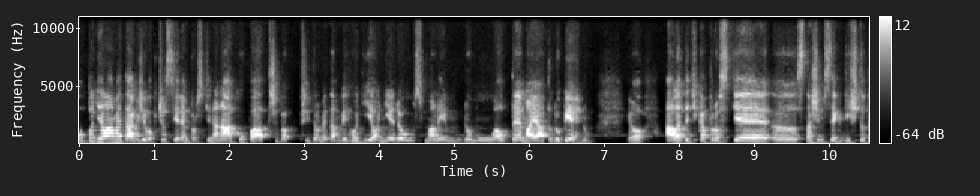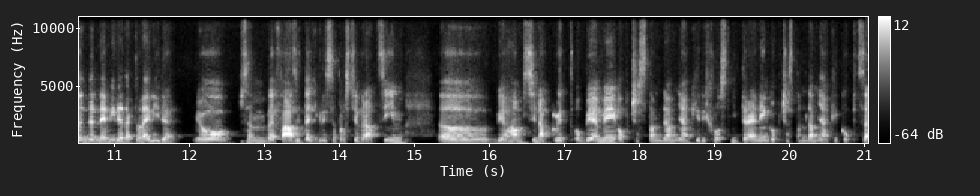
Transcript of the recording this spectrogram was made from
Uh, to děláme tak, že občas jedem prostě na nákup a třeba přítel mi tam vyhodí a oni jedou s malým domů autem a já to doběhnu. Jo ale teďka prostě uh, snažím se, když to ten den nevíde, tak to nevíde. Jo, jsem ve fázi teď, kdy se prostě vracím, uh, běhám si na klid objemy, občas tam dám nějaký rychlostní trénink, občas tam dám nějaké kopce,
